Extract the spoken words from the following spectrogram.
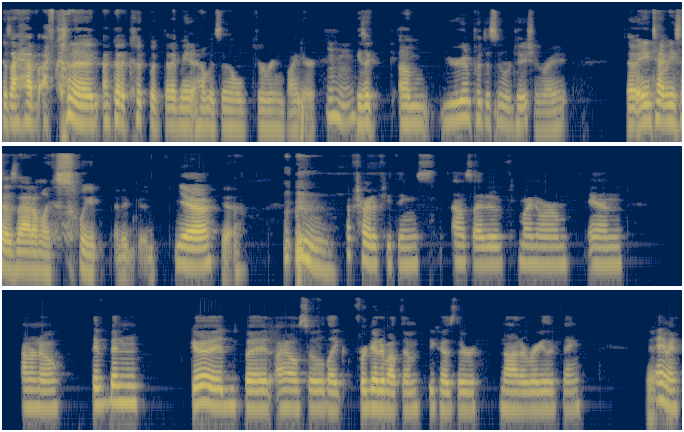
because I have I've got a I've got a cookbook that I made at home. It's an old ring binder. hmm He's like, um, you're gonna put this in rotation, right? So anytime he says that, I'm like, sweet, I did good. Yeah, good. I've tried a few things outside of my norm, and I don't know, they've been good, but I also like forget about them because they're not a regular thing. Yeah. Anyway.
